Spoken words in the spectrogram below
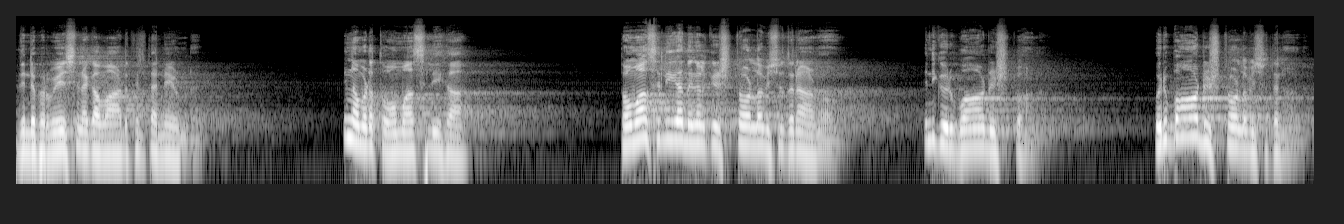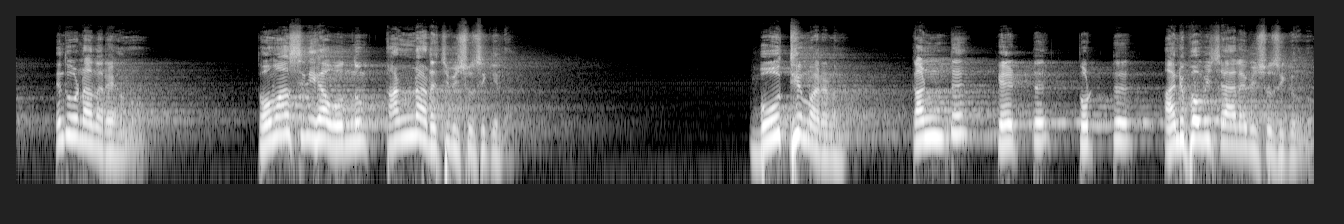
ഇതിന്റെ പ്രവേശന കവാടത്തിൽ തന്നെയുണ്ട്. ഇനി നമ്മുടെ തോമാസ് ലീഹ. തോമാസ് ലീഹ നിങ്ങൾക്ക് ഇഷ്ടമുള്ള വിശുദ്ധനാണോ? എനിക്ക് ഒരുപാട് ഇഷ്ടമാണ്. ഒരുപാട് ഇഷ്ടമുള്ള വിശുദ്ധനാണ്. എന്തുകൊണ്ടാണെന്നറിയാമോ? തോമാസ് ലീഹ ഒന്നും കണ്ണടച്ച് വിശ്വസിക്കില്ല. ബോധ്യം വരണം കണ്ട് കേട്ട് തൊട്ട് അനുഭവിച്ചാലേ വിശ്വസിക്കുള്ളൂ.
